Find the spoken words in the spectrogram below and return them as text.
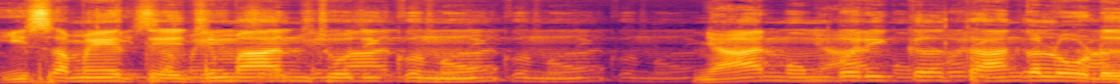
ഈ സമയത്ത് യജമാൻ ചോദിക്കുന്നു ഞാൻ മുമ്പൊരിക്കൽ താങ്കളോട്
